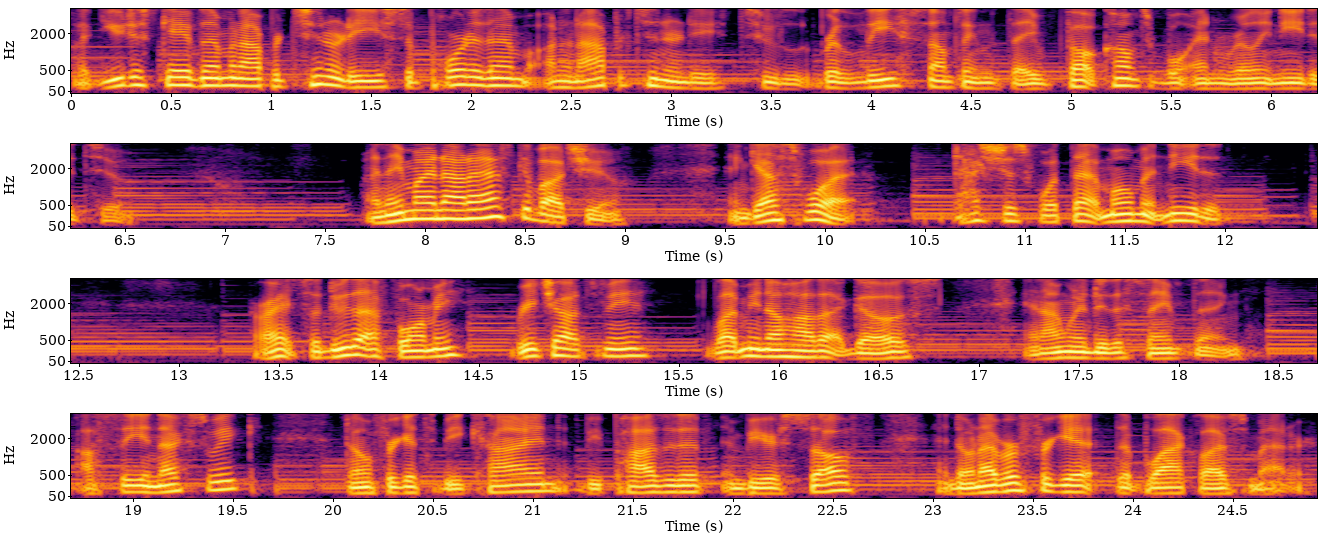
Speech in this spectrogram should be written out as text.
but you just gave them an opportunity you supported them on an opportunity to release something that they felt comfortable and really needed to. And they might not ask about you. And guess what? That's just what that moment needed. All right so do that for me. Reach out to me. Let me know how that goes. And i'm going to do the same thing. I'll see you next week. Don't forget to be kind, be positive, and be yourself. And don't ever forget that Black Lives Matter.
